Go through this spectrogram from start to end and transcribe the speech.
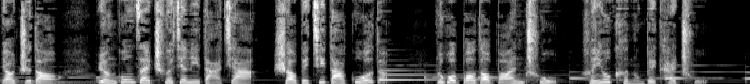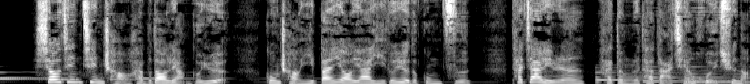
要知道，员工在车间里打架是要被记大过的，如果报到保安处，很有可能被开除。萧静进厂还不到两个月，工厂一般要压一个月的工资，他家里人还等着他打钱回去呢。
